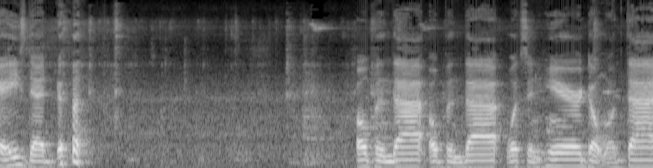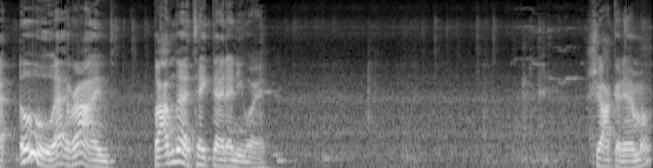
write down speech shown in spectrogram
okay, he's dead. open that, open that. What's in here? Don't want that. Ooh, that rhymed. But I'm gonna take that anyway. Shotgun ammo.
